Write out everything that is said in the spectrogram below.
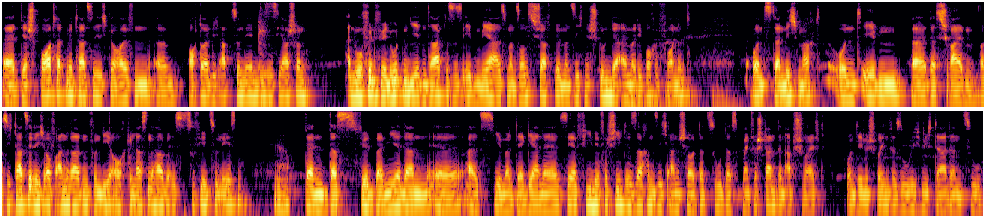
Äh, der Sport hat mir tatsächlich geholfen, ähm, auch deutlich abzunehmen dieses Jahr schon nur fünf Minuten jeden Tag, das ist eben mehr, als man sonst schafft, wenn man sich eine Stunde einmal die Woche vornimmt und es dann nicht macht. Und eben äh, das Schreiben. Was ich tatsächlich auf Anraten von dir auch gelassen habe, ist zu viel zu lesen. Ja. Denn das führt bei mir dann äh, als jemand, der gerne sehr viele verschiedene Sachen sich anschaut, dazu, dass mein Verstand dann abschweift. Und dementsprechend versuche ich mich da dann zu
